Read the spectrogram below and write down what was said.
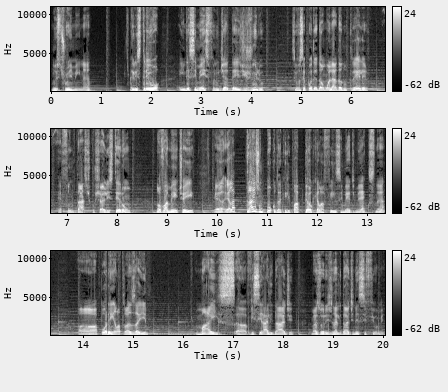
no streaming, né? Ele estreou ainda esse mês, foi no dia 10 de julho. Se você puder dar uma olhada no trailer, é fantástico. Charlize Theron, novamente aí, é, ela traz um pouco daquele papel que ela fez em Mad Max, né? Uh, porém, ela traz aí mais uh, visceralidade, mais originalidade nesse filme.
